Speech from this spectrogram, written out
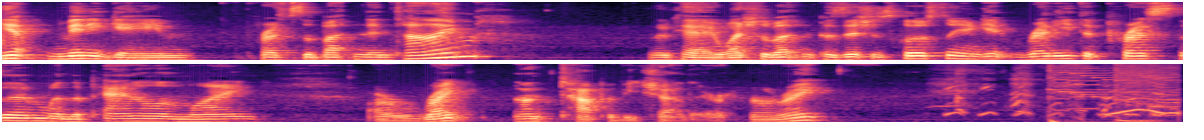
Yep, minigame. Press the button in time. Okay, watch the button positions closely and get ready to press them when the panel and line are right on top of each other. Alright?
